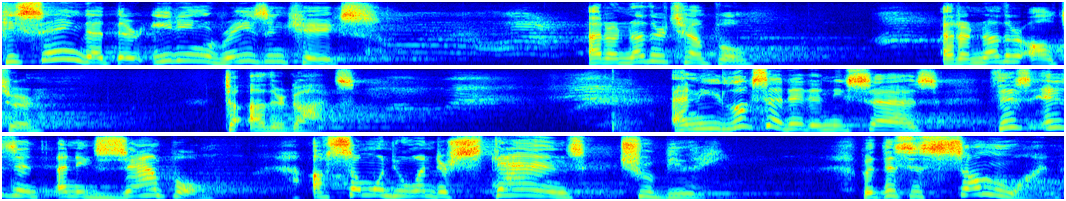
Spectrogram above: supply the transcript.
He's saying that they're eating raisin cakes at another temple, at another altar to other gods. And he looks at it and he says, This isn't an example of someone who understands true beauty, but this is someone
